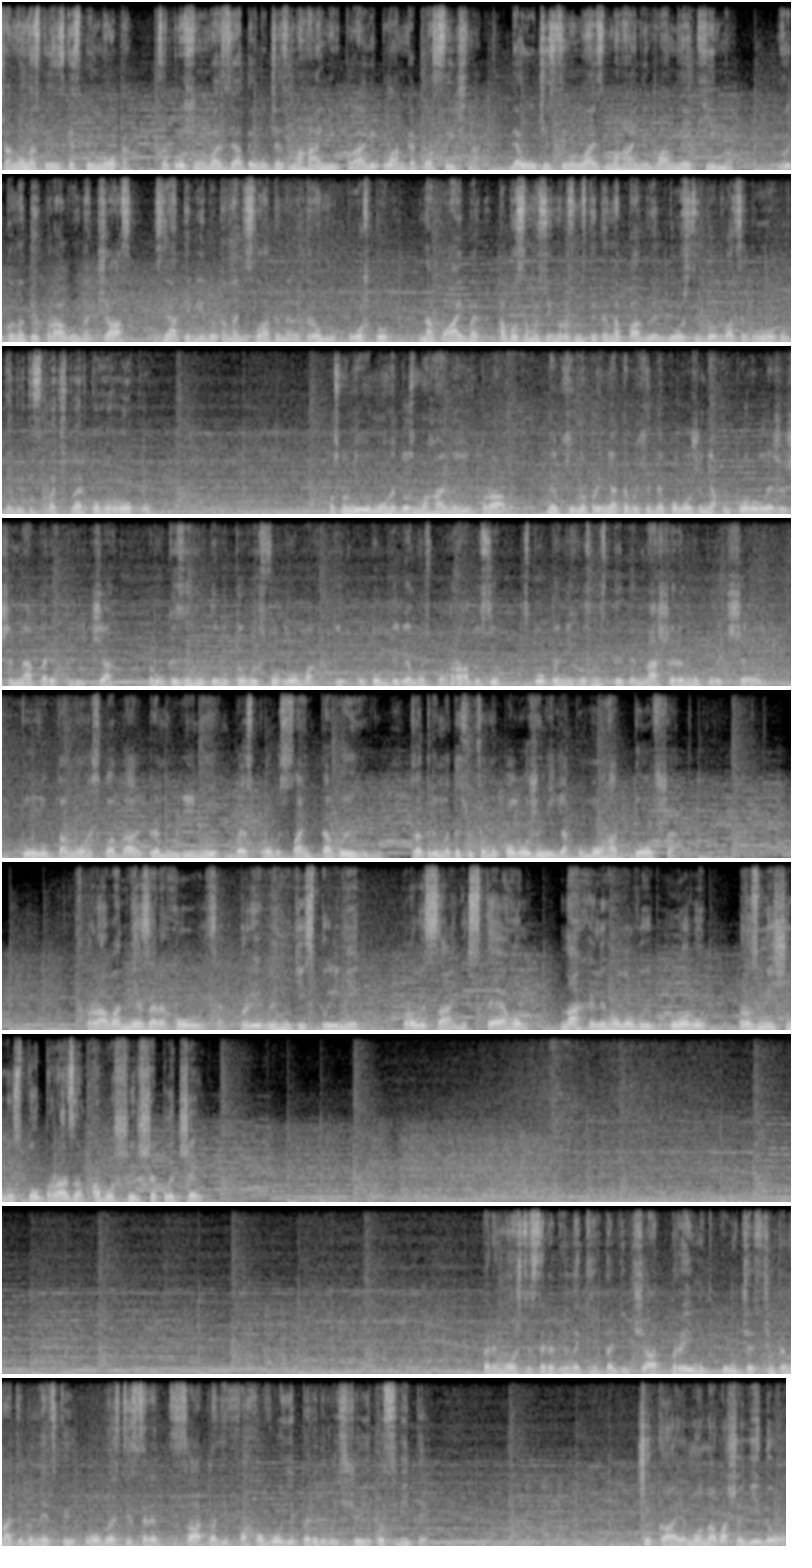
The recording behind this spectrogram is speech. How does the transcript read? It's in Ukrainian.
Шановна студентська спільнота, запрошуємо вас взяти участь в змаганні в праві планка класична. Для участі в онлайн-змаганні вам необхідно виконати вправу на час, зняти відео та надіслати на електронну пошту, на Viber або самостійно розмістити на Padlet дошці до 22 грудня 2024 року. Основні вимоги до змагальної вправи. Необхідно прийняти вихідне положення упору лежачи на передпліччях, руки зігнути в ліктьових суглобах під кутом 90 градусів, стопи ніг розмістити на ширину плечей, тулуб та ноги складають пряму лінію без провисань та вигинів. Затриматись у цьому положенні якомога довше. Вправа не зараховується при вигнутій спині, провисанні стегон, нахилі голови вгору, розміщенні стоп разом або ширше плечей. Переможці серед юнаків та дівчат приймуть участь в чемпіонаті Донецької області серед закладів фахової передвищої освіти. Чекаємо на ваше відео.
